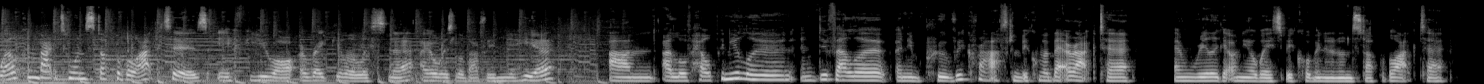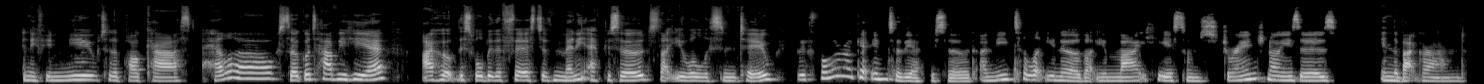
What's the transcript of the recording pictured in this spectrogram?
Welcome back to Unstoppable Actors. If you are a regular listener, I always love having you here and I love helping you learn and develop and improve your craft and become a better actor and really get on your way to becoming an unstoppable actor. And if you're new to the podcast, hello, so good to have you here. I hope this will be the first of many episodes that you will listen to. Before I get into the episode, I need to let you know that you might hear some strange noises in the background.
